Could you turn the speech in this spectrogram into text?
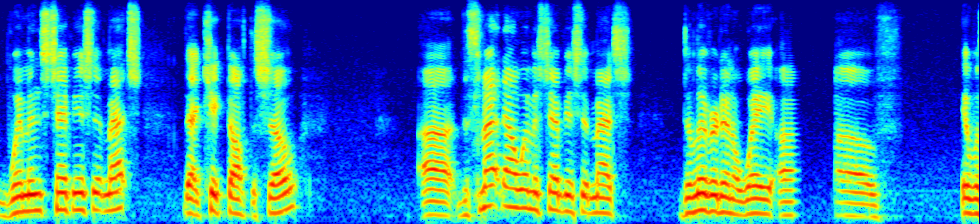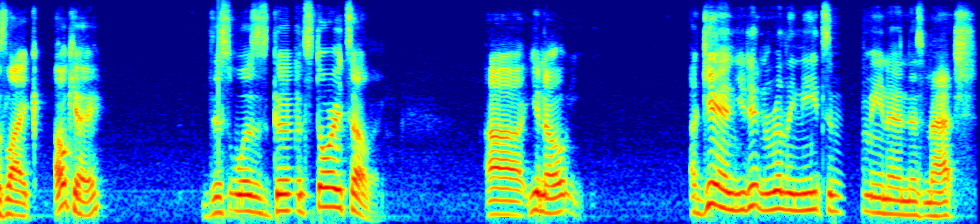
Women's Championship match that kicked off the show. Uh, the SmackDown Women's Championship match delivered in a way of, of it was like okay, this was good storytelling. Uh, you know, again, you didn't really need Tamina in this match.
